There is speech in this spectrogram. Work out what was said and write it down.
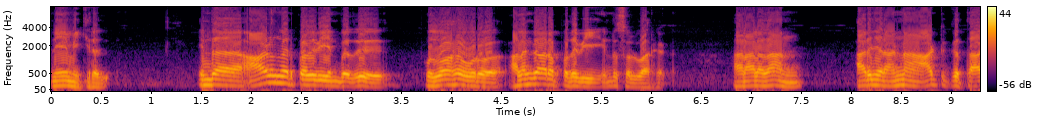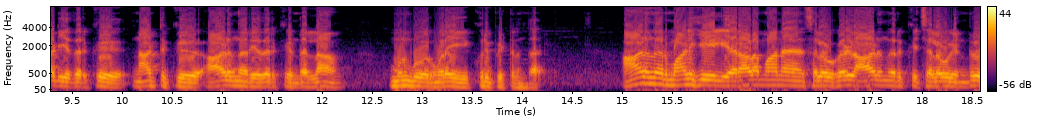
நியமிக்கிறது. இந்த ஆளுநர் பதவி என்பது பொதுவாக ஒரு அலங்கார பதவி என்று சொல்வார்கள். அதனால தான் அறிஞர் அண்ணா ஆட்டுக்கு தாடி எதற்கு நாட்டுக்கு ஆளுநர் எதற்கு என்றெல்லாம் முன்பு ஒரு முறை குறிப்பிட்டிருந்தார். ஆளுநர் மாளிகையில் ஏராளமான செலவுகள் ஆளுநருக்கு செலவு என்று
